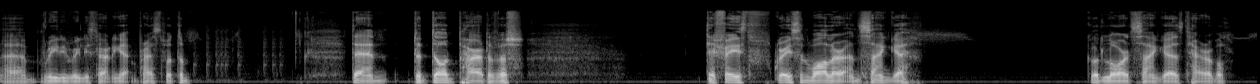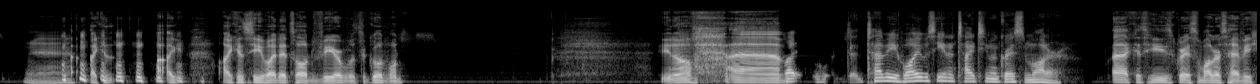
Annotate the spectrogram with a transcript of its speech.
Um, really, really starting to get impressed with them. Then the dud part of it they faced Grayson Waller and Sanga. Good lord, Sanga is terrible. Yeah. I can I I can see why they thought Veer was a good one. You know, um, What, t- tell me, why was he in a tag team with Grayson Waller? because he's Grayson Waller's heavy.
